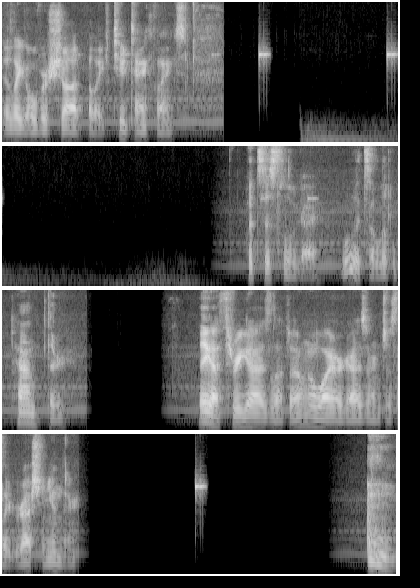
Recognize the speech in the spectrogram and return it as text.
It like overshot by like two tank lengths. What's this little guy? Ooh, it's a little panther. They got three guys left. I don't know why our guys aren't just like rushing in there.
